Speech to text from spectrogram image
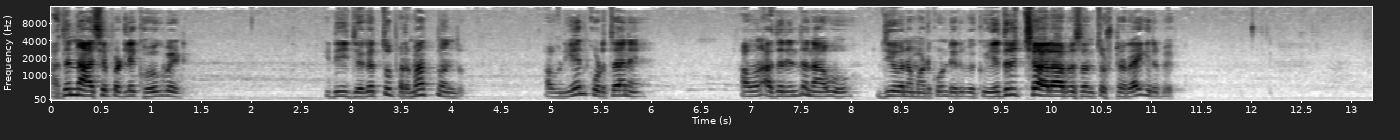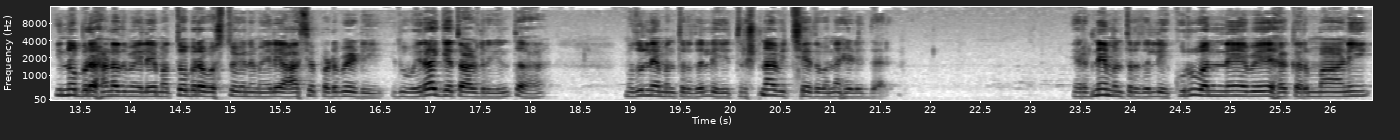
ಅದನ್ನು ಆಸೆ ಪಡಲಿಕ್ಕೆ ಹೋಗಬೇಡಿ. ಇಡೀ ಜಗತ್ತು ಪರಮಾತ್ಮಂದು. ಅವನು ಏನು ಕೊಡ್ತಾನೆ? ಅವನು ಅದರಿಂದ ನಾವು ಜೀವನ ಮಾಡಿಕೊಂಡಿರಬೇಕು. ಎದುರುಚ್ಛ ಲಾಭ ಸಂತುಷ್ಟರಾಗಿರಬೇಕು. ಇನ್ನೊಬ್ಬರ ಹಣದ ಮೇಲೆ, ಮತ್ತೊಬ್ಬರ ವಸ್ತುವಿನ ಮೇಲೆ ಆಸೆ ಪಡಬೇಡಿ. ಇದು ವೈರಾಗ್ಯ ತಾಳ್ರಿ ಅಂತ ಮೊದಲನೇ ಮಂತ್ರದಲ್ಲಿ ತೃಷ್ಣಾ ವಿಚ್ಛೇದವನ್ನು ಹೇಳಿದ್ದಾರೆ. ಎರಡನೇ ಮಂತ್ರದಲ್ಲಿ, ಕುರುವನ್ನೇ ವೇಹ ಕರ್ಮಾಣಿ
